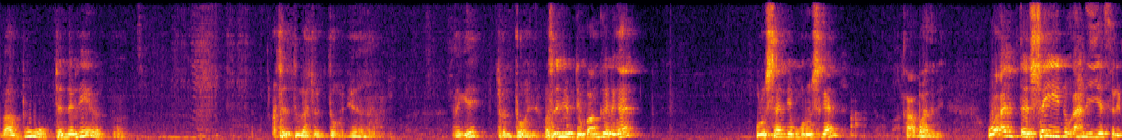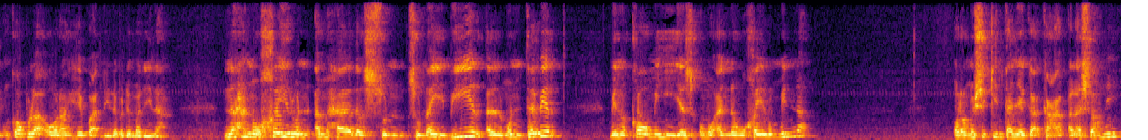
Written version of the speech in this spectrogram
lampu chandelier macam itulah contohnya okey contohnya maksudnya dia bangga dengan urusan dia menguruskan Kaabah tadi. Wa anta sayyidu ahli yathrib. Engkau pula orang hebat di daripada Madinah. Nahnu khairun am hadha sunaybir al muntabir min qaumihi yaz'umu annahu khairun minna? Orang musyrikin tanya kat Ka'ab al-Ashraf ni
